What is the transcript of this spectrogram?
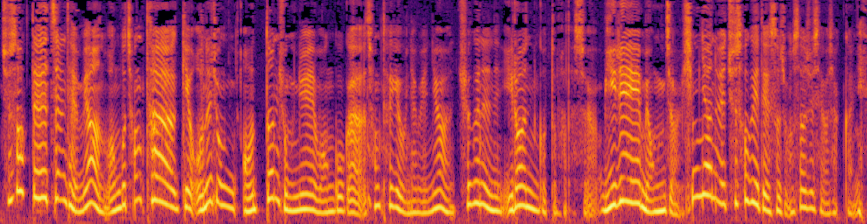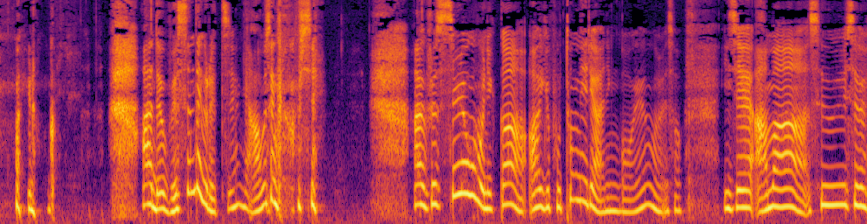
추석 때쯤 되면 원고 청탁이 어느 종, 어떤 종류의 원고가 청탁이 오냐면요. 최근에는 이런 것도 받았어요. 미래의 명절, 10년 후의 추석에 대해서 좀 써주세요, 작가님. 막 이런 거. 아, 내가 왜 쓴데 그랬지? 그냥 아무 생각 없이. 아, 그래서 쓰려고 보니까, 아, 이게 보통 일이 아닌 거예요. 그래서 이제 아마 슬슬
